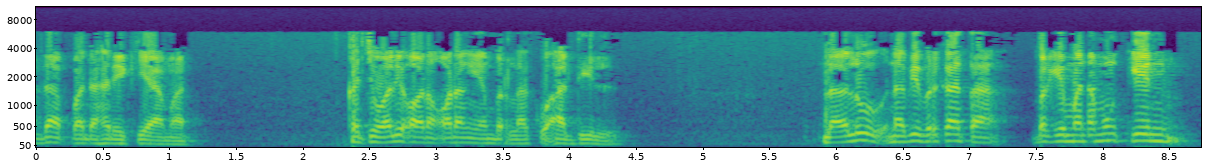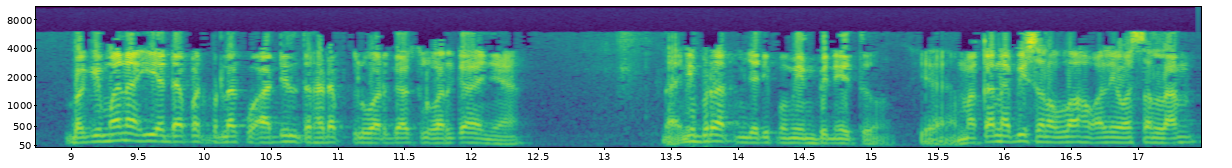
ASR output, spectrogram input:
azab pada hari kiamat kecuali orang-orang yang berlaku adil lalu Nabi berkata bagaimana mungkin Bagaimana ia dapat berlaku adil terhadap keluarga-keluarganya? Nah ini berat menjadi pemimpin itu. Ya, maka Nabi Shallallahu Alaihi Wasallam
